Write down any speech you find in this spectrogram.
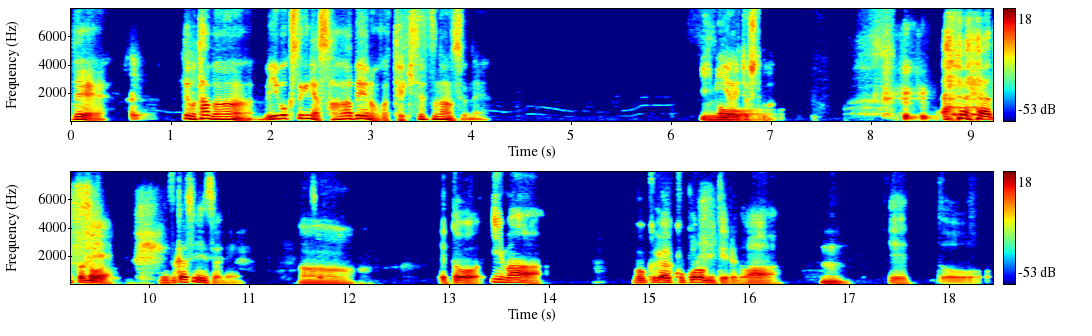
で、はいでも多分 VBOX 的にはサーベイの方が適切なんですよね。意味合いとしては。えっとね、難しいんですよね。ああ、えっと、今、僕が試みているのは、うん。えっと、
